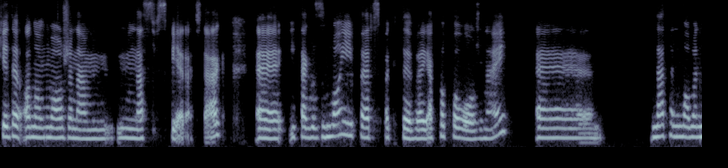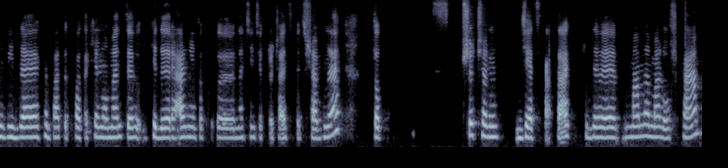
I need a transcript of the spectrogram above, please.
kiedy ono może nam, nas wspierać, tak? E, I tak z mojej perspektywy, jako położnej, e, na ten moment widzę chyba tylko takie momenty, kiedy realnie to e, nacięcie krocza jest potrzebne, to z przyczyn dziecka, tak? Kiedy mamy maluszka,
